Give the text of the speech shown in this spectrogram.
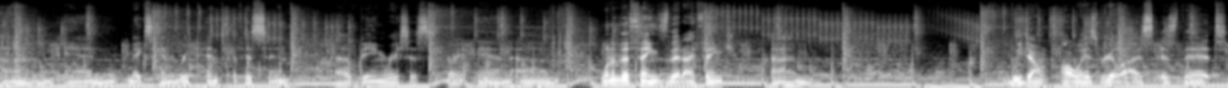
um, and makes him repent of his sin of being racist, right? And um, one of the things that I think um, we don't always realize is that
